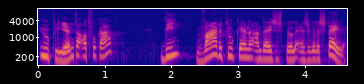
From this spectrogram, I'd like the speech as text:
uw cliëntenadvocaat, die waarde toekennen aan deze spullen en ze willen stelen.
